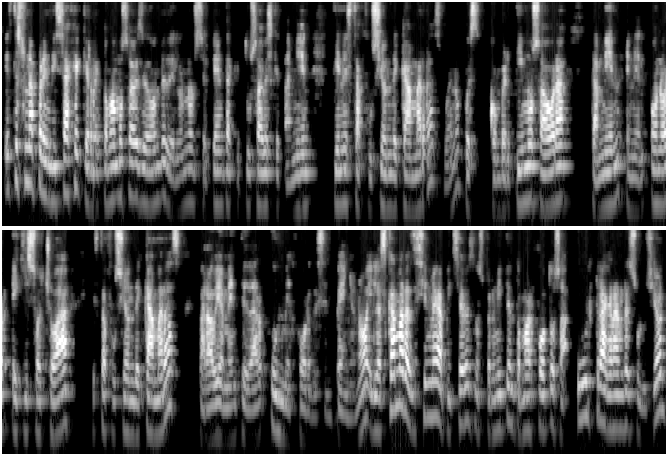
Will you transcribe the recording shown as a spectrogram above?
Este es un aprendizaje que retomamos, ¿sabes de dónde? Del Honor 70, que tú sabes que también tiene esta fusión de cámaras. Bueno, pues convertimos ahora también en el Honor X8A esta fusión de cámaras para obviamente dar un mejor desempeño, ¿no? Y las cámaras de 100 megapíxeles nos permiten tomar fotos a ultra gran resolución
